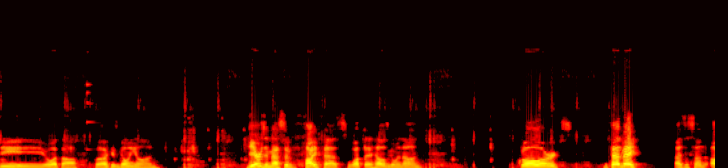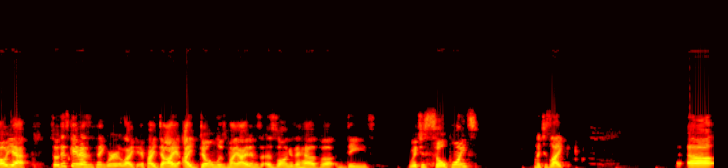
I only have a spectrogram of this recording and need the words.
D, what the fuck is going on? There's a massive fight fest. What the hell is going on? Warlords, defend me! As a son. Oh yeah. So this game has a thing where like if I die, I don't lose my items as long as I have uh, D's, which is soul points, which is like uh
